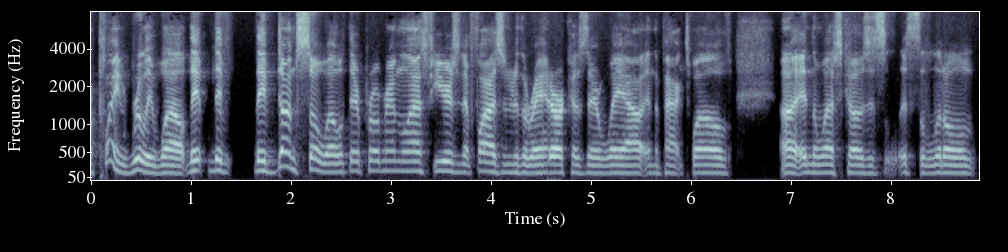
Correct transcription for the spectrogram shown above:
are playing really well. They, they've they've done so well with their program the last few years, and it flies under the radar because they're way out in the Pac-12 uh, in the West Coast. It's it's the little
